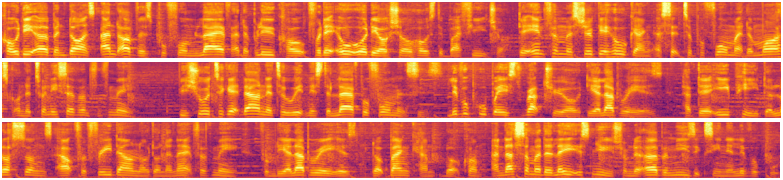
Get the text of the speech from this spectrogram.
Cody Urban Dance and others performed live at the Blue Coat for the Ill Audio show hosted by Future. The infamous Sugar Hill Gang are set to perform at the Masque on the 27th of May. Be sure to get down there to witness the live performances. Liverpool-based rap trio, The E-Laborators, have their EP, The Lost Songs, out for free download on the 9th of May from theelaborators.bandcamp.com. And that's some of the latest news from the urban music scene in Liverpool.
